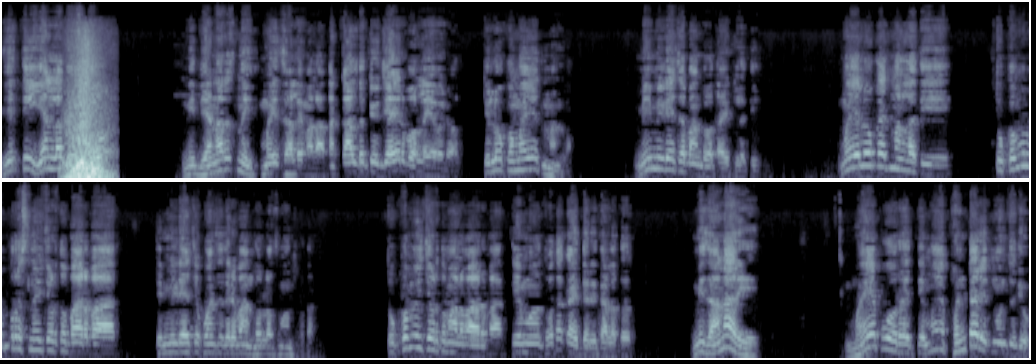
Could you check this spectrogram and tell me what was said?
हे ते यांना मी देणारच नाही. माहीत झालंय मला. आता काल तर तो जाहीर बोलला यावेळेला ते लोक मयत म्हणला. मी मीडियाच्या बांधवात ऐकलं ती. मय लोक आहेत म्हणला ती. तू कमून प्रश्न विचारतो बार बार ते मीडियाच्या कोणत्या तरी बांधवलाच म्हणत होता. तो कमी विचारतो मला बार बार ते म्हणत होता काहीतरी त्याला तर. मी जाणार आहे. मय पोर आहेत ते मय फंटर आहेत म्हणतो देऊ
